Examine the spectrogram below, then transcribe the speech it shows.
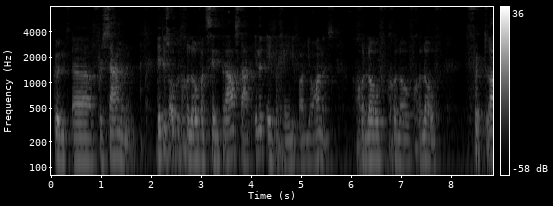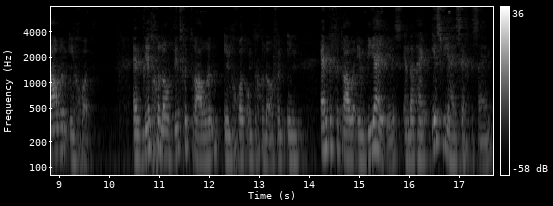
kunt uh, verzamelen. Dit is ook het geloof wat centraal staat in het evangelie van Johannes. Geloof, geloof, geloof. Vertrouwen in God. En dit geloof, dit vertrouwen in God om te geloven in en te vertrouwen in wie Hij is en dat Hij is wie Hij zegt te zijn.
